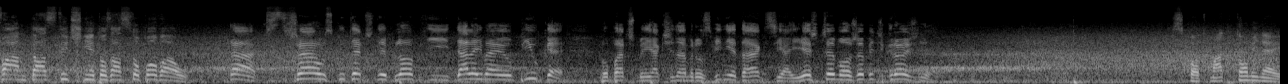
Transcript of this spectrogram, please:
Fantastycznie to zastopował. Tak, strzał, skuteczny blok i dalej mają piłkę. Popatrzmy jak się nam rozwinie ta akcja. Jeszcze może być groźnie. Scott McTominay.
